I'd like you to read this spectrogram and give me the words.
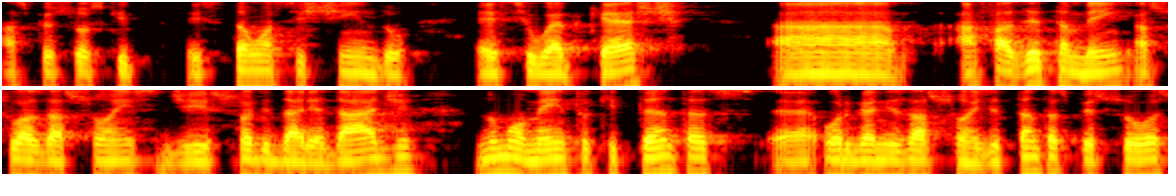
as pessoas que estão assistindo esse webcast a, a fazer também as suas ações de solidariedade no momento que tantas eh, organizações e tantas pessoas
